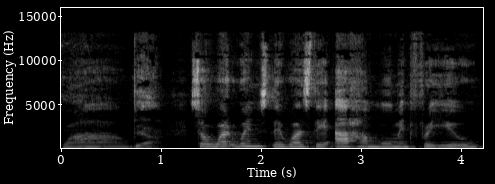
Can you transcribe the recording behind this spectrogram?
Wow. Yeah. So what when there was the aha moment for you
